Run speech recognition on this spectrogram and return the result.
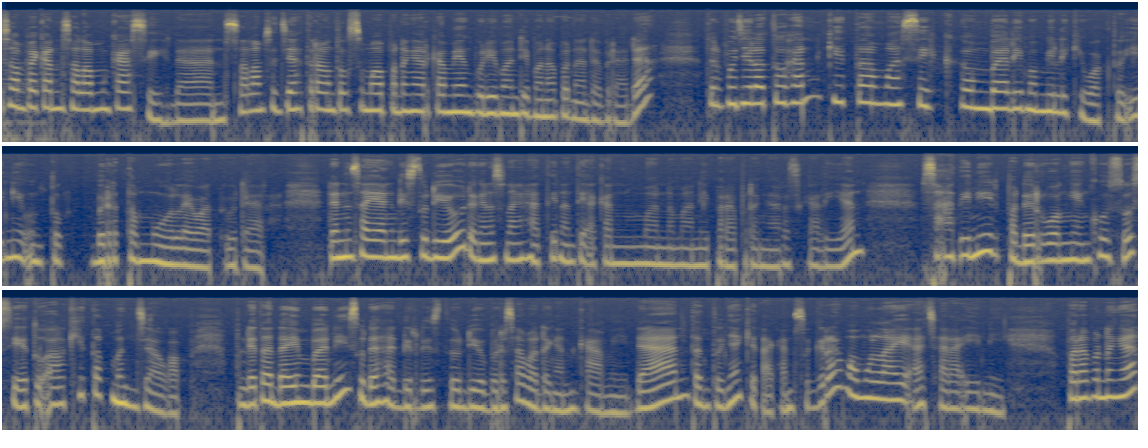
Kami sampaikan salam kasih dan salam sejahtera untuk semua pendengar kami yang budiman di mana pun Anda berada. Terpujilah Tuhan, kita masih kembali memiliki waktu ini untuk bertemu lewat udara. Dan saya yang di studio dengan senang hati nanti akan menemani para pendengar sekalian. Saat ini pada ruang yang khusus yaitu Alkitab Menjawab. Pendeta Daim Bani sudah hadir di studio bersama dengan kami. Dan tentunya kita akan segera memulai acara ini. Para pendengar,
